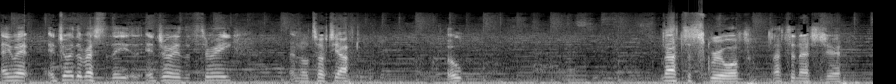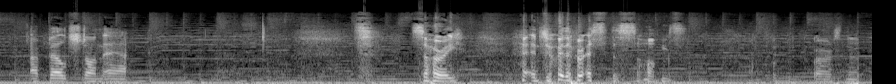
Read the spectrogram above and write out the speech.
Anyway, enjoy the rest of the enjoy the three, and I'll talk to you after. Oh, that's a screw up. That's an SJ. I belched on air. Sorry. enjoy the rest of the songs. I'm embarrassed now.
